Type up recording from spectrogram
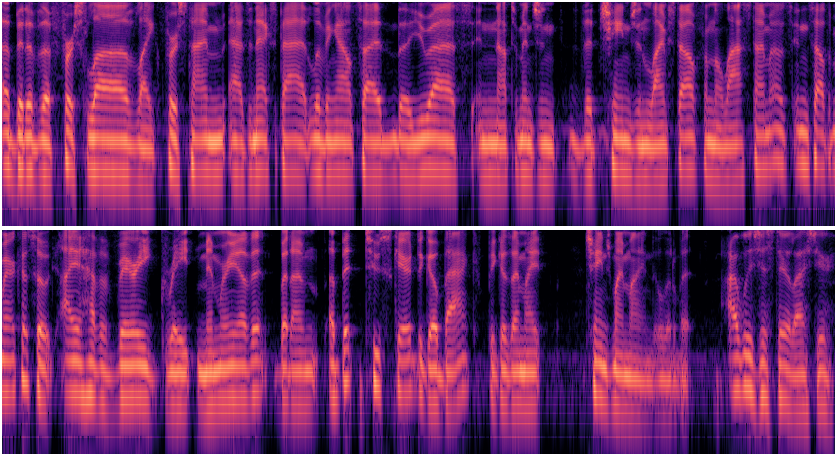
a bit of the first love, like first time as an expat living outside the US, and not to mention the change in lifestyle from the last time I was in South America. So I have a very great memory of it, but I'm a bit too scared to go back because I might change my mind a little bit. I was just there last year.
